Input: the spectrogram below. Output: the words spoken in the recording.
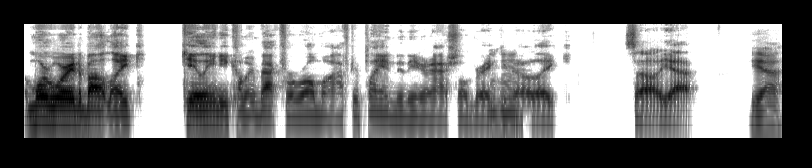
I'm more worried about like Chiellini coming back for Roma after playing in the international break. You Mhm. know, like so. Yeah, Yeah.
